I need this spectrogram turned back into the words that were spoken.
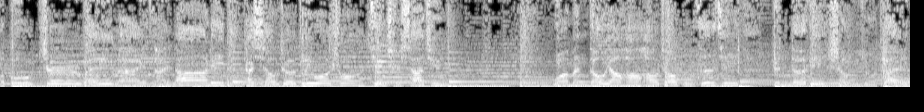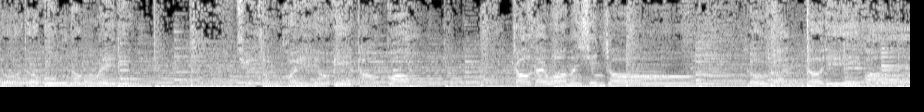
我不知未来在哪里，他笑着对我说：“坚持下去。”我们都要好好照顾自己。人的一生有太多的无能为力，却总会有一道光，照在我们心中柔软的地方。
